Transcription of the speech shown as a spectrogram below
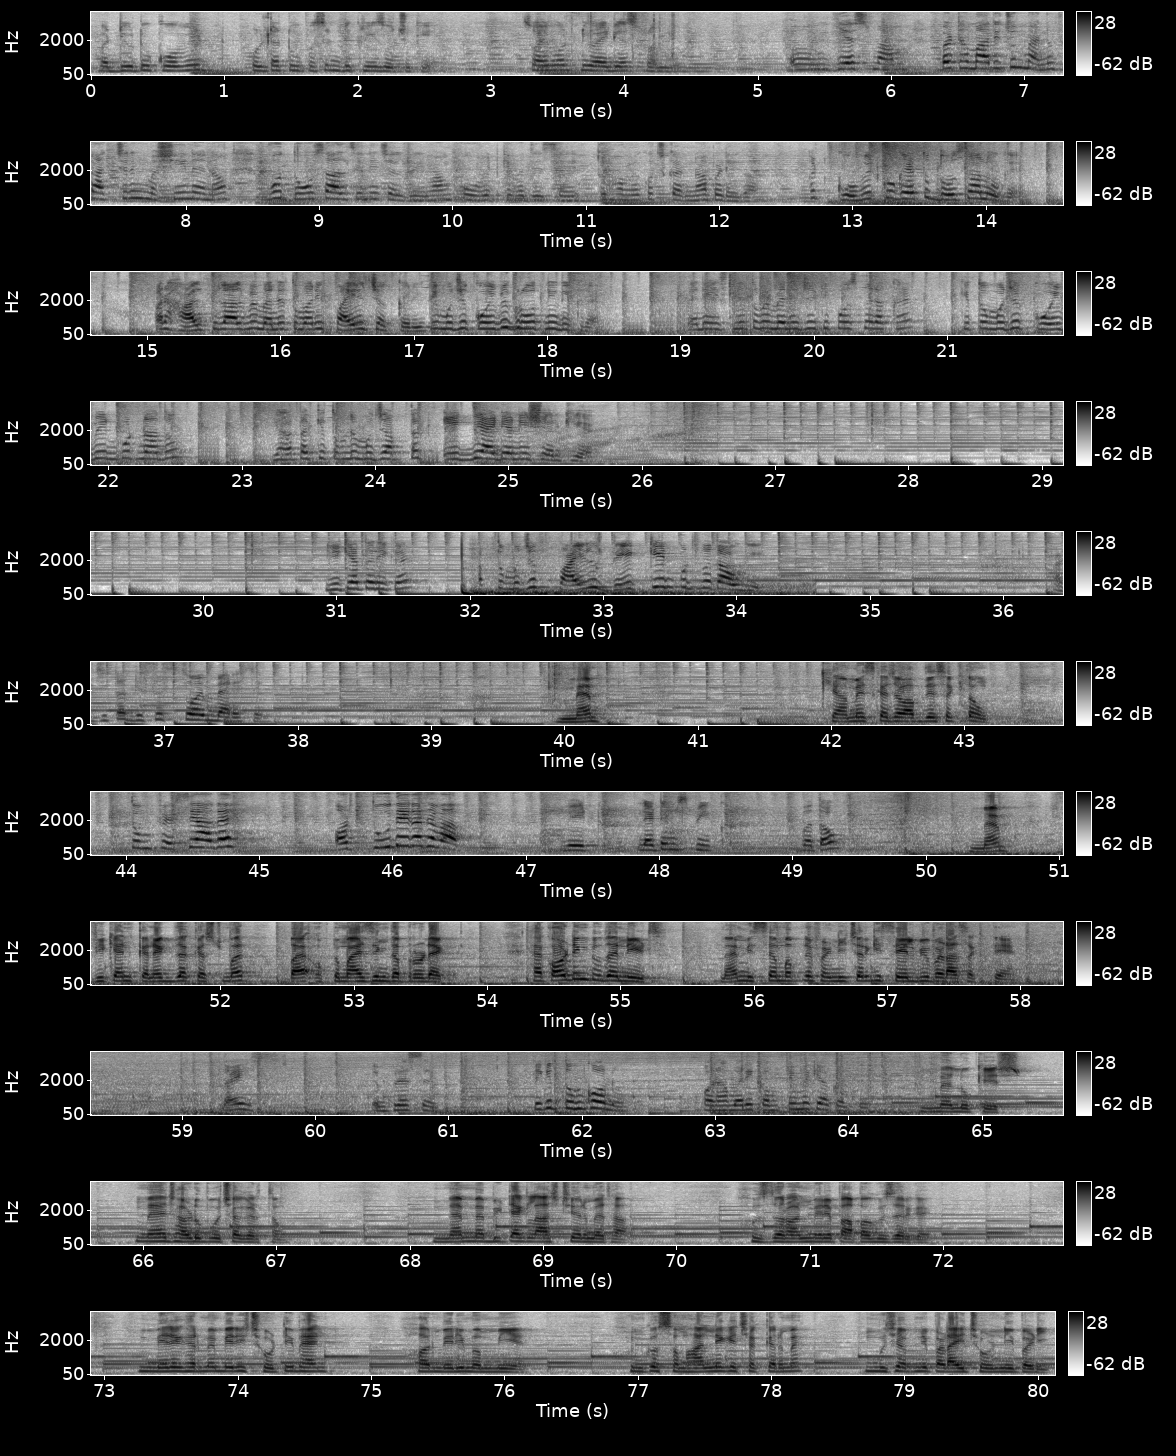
बट ड्यू टू कोविड उल्टा टू परसेंट डिक्रीज हो चुकी है। So I want new ideas from you yes ma'am but हमारी जो मैन्युफैक्चरिंग मशीन है ना वो दो साल से नहीं चल रही मैम कोविड की वजह से। तो हमें कुछ करना पड़ेगा। बट कोविड को गए तो दो साल हो गए। और हाल फ़िलहाल में मैंने तुम्हारी फ़ाइल चेक करी थी मुझे कोई भी ग्रोथ नहीं दिख रहा है। मैंने इसलिए तुम्हें मैनेजर की पोस्ट पे रखा है कि तुम मुझे कोई भी इनपुट ना दो। यहाँ तक कि तुमने मुझे अब तक एक भी आइडिया नहीं शेयर किया है। ये क्या तरीका है? अब तुम मुझे फ़ाइल देख के inputs बताओगी। Ajita this is so embarrassing ma'am क्या मैं इसका जवाब दे सकता हूँ? तुम फिर से आ गए? और तू देगा जवाब? वेट लेट हिम स्पीक बताओ। Ma'am we can connect the customer by optimizing the product according to the needs ma'am इससे हम अपने फर्नीचर की सेल भी बढ़ा सकते हैं। नाइस इम्प्रेसिव लेकिन तुम कौन हो? और हमारी कंपनी में क्या करते हो? मैं लोकेश। मैं झाड़ू पोछा करता हूँ। मैम मैं बीटेक लास्ट ईयर में था। उस दौरान मेरे पापा गुजर गए। मेरे घर में मेरी छोटी बहन और मेरी मम्मी है। उनको संभालने के चक्कर में मुझे अपनी पढ़ाई छोड़नी पड़ी।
